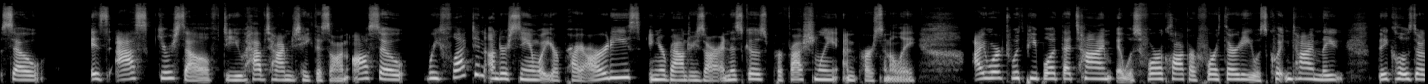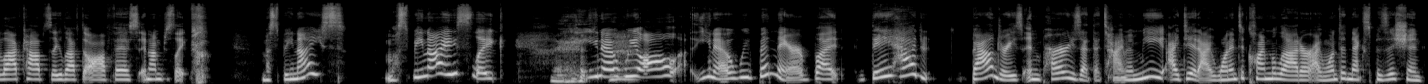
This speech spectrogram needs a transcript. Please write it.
So is ask yourself, do you have time to take this on? Also, reflect and understand what your priorities and your boundaries are. And this goes professionally and personally. I worked with people at that time. It was four o'clock or four thirty. It was quitting time. They they closed their laptops. They left the office, and I'm just like, must be nice. Must be nice. Like, you know, we all, you know, we've been there, but they had boundaries and priorities at the time. And me, I did. I wanted to climb the ladder. I want the next position.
